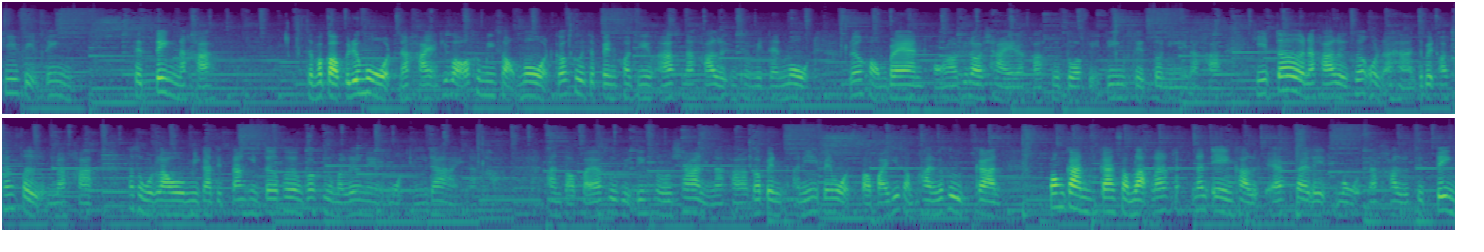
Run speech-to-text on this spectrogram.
ที่ feeding setting นะคะ จะประกอบไปด้วยโหมดนะคะ อย่างที่บอกก็คือมี 2 โหมด ก็คือจะเป็น continuous นะคะ หรือ intermittent mode เรื่องของแบรนด์ของเราที่เราใช้นะคะ คือตัว feeding set ตัวนี้นะคะ heater นะคะ หรือเครื่องอุ่นอาหารจะเป็นออปชั่นเสริมนะคะ ถ้าสมมติเรามีการติดตั้ง heater เพิ่มก็คือมาเลือกในโหมดนี้ได้นะคะ อันต่อไปก็คือ feeding solution นะคะแล้วก็เป็นอันนี้เป็นโหมดต่อไปที่สำคัญก็คือการป้องกันการสำลักนั่นเองค่ะหรือ aspirate mode นะคะหรือ setting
